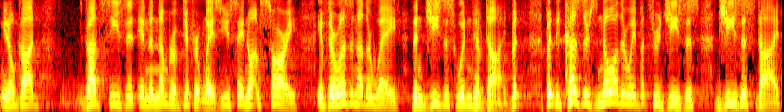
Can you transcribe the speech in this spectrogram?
you know, God, God sees it in a number of different ways. And you say, No, I'm sorry. If there was another way, then Jesus wouldn't have died. But, but because there's no other way but through Jesus, Jesus died.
